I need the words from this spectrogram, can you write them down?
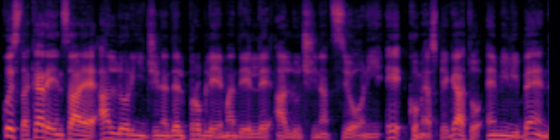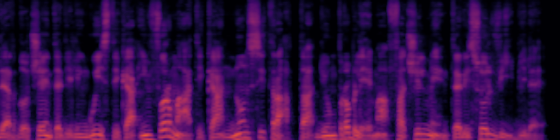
Questa carenza è all'origine del problema delle allucinazioni e, come ha spiegato Emily Bender, docente di linguistica informatica, non si tratta di un problema facilmente risolvibile.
